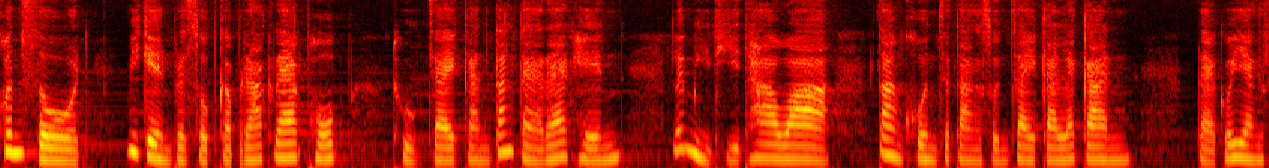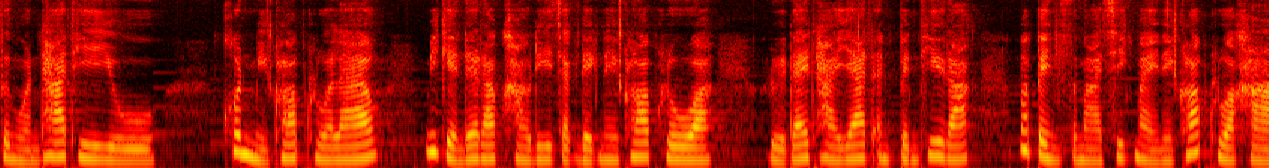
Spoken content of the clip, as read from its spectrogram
คนโสดมีเกณฑ์ประสบกับรักแรกพบ ถูกใจกันตั้งแต่แรกเห็น และมีทีท่าว่าต่างคนจะต่างสนใจกันและกัน แต่ก็ยังสงวนท่าทีอยู่ คนมีครอบครัวแล้ว มีเกณฑ์ได้รับข่าวดีจากเด็กในครอบครัว หรือได้ทายาทอันเป็นที่รักมาเป็นสมาชิกใหม่ในครอบครัวค่ะ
